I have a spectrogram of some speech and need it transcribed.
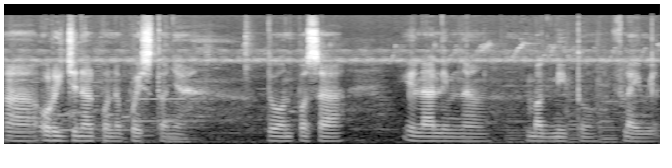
uh, original po na pwesto niya. Doon po sa ilalim ng magneto flywheel.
